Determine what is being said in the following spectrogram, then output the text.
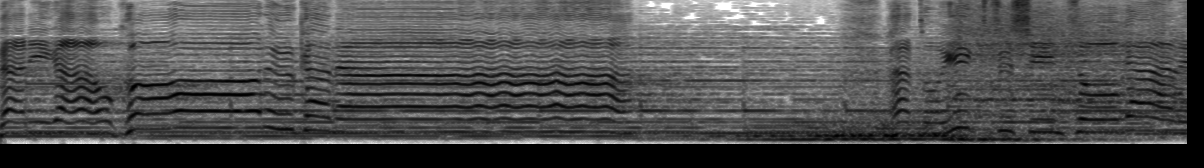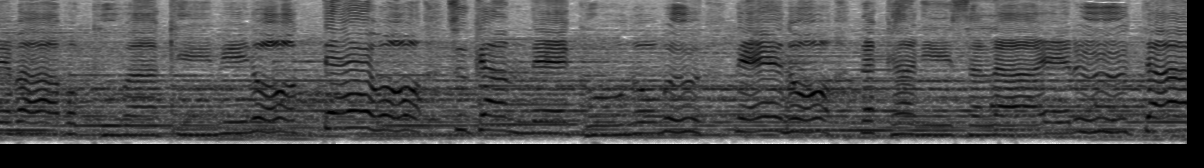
何が起こるかなあといくつ心臓があれば僕は君の手を掴んでこの胸の中にさらえるだ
